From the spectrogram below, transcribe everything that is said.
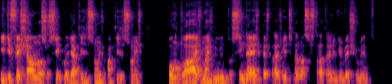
e de fechar o nosso ciclo de aquisições com aquisições pontuais, mas muito sinérgicas para a gente na nossa estratégia de investimento.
